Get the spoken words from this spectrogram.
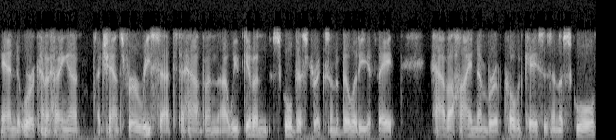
and we're kind of having a, a chance for a reset to happen. Uh, we've given school districts an ability if they have a high number of COVID cases in a school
